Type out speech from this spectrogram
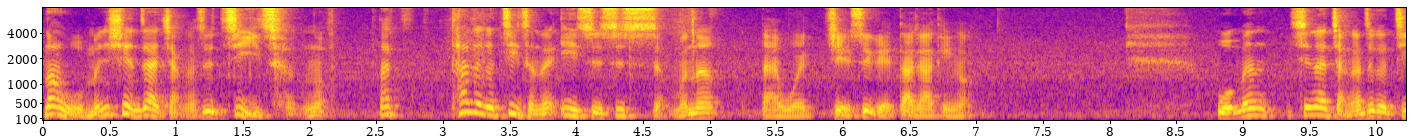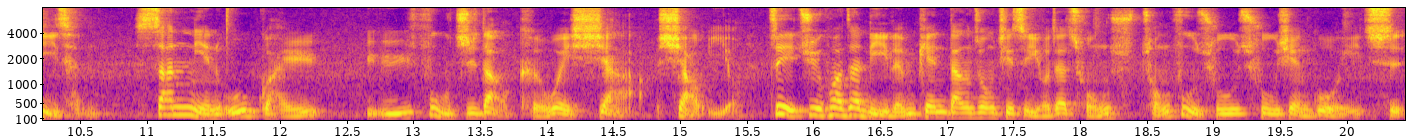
那我们现在讲的是继承哦。那他这个继承的意思是什么呢？来，我解释给大家听哦。我们现在讲的这个继承，三年无拐于。愚父之道，可谓下孝矣哦。这一句话在《礼仁篇》当中，其实有在重重复出出现过一次。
